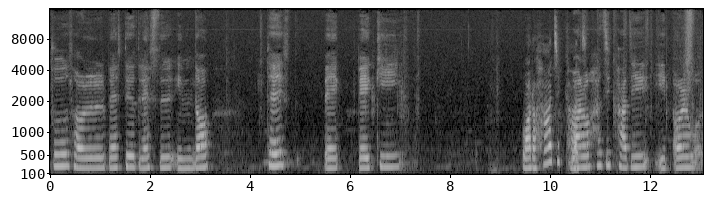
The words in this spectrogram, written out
put her best dress in the text 백 백이 와로 하지파지. 와로 하지파지 it all was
